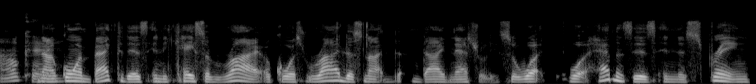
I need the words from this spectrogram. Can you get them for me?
Okay. Now, going back to this, in the case of rye, of course, rye does not die naturally. So what what happens is in the spring,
